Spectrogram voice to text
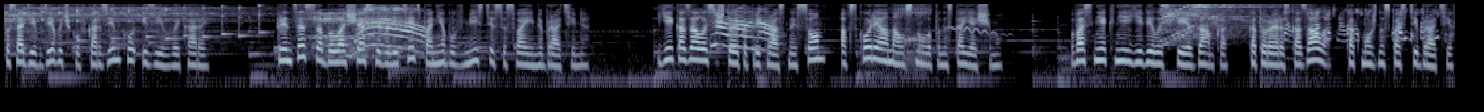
посадив девочку в корзинку из ивовой коры. Принцесса была счастлива лететь по небу вместе со своими братьями. Ей казалось, что это прекрасный сон, а вскоре она уснула по-настоящему. Во сне к ней явилась фея замка, которая рассказала, как можно спасти братьев.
